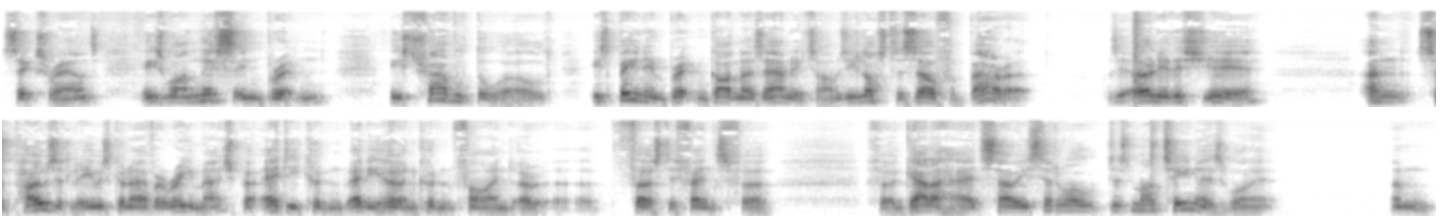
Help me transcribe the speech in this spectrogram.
six rounds. He's won this in Britain. He's travelled the world. He's been in Britain God knows how many times. He lost to Zelfa Barrett, was it earlier this year? And supposedly he was going to have a rematch, but Eddie couldn't. Eddie Hearn couldn't find a, a first defence for for Galahad, so he said, "Well, does Martinez want it?" And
